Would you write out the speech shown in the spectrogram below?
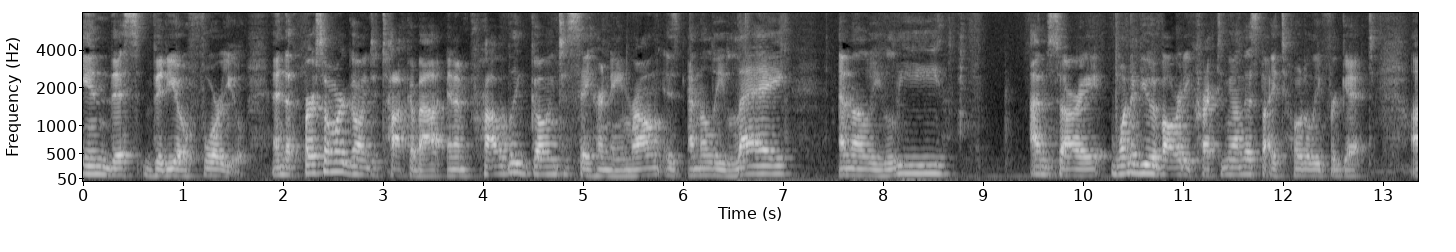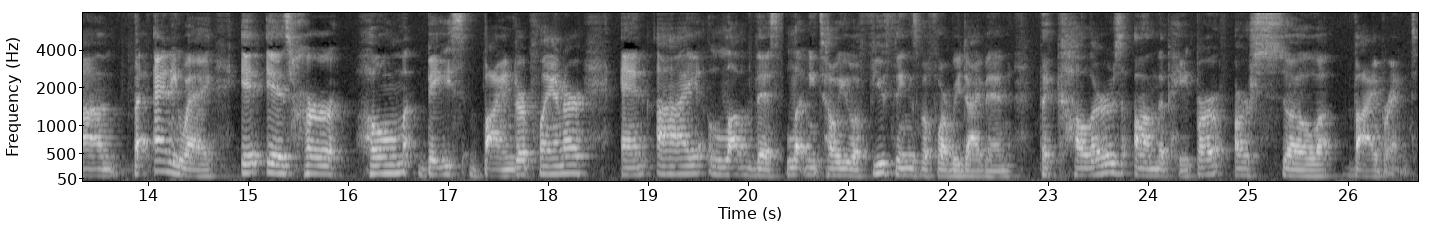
in this video for you. And the first one we're going to talk about, and I'm probably going to say her name wrong, is Emily Lay, Emily Lee. I'm sorry, one of you have already corrected me on this, but I totally forget. Um, but anyway, it is her home base binder planner and I love this. Let me tell you a few things before we dive in. The colors on the paper are so vibrant.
